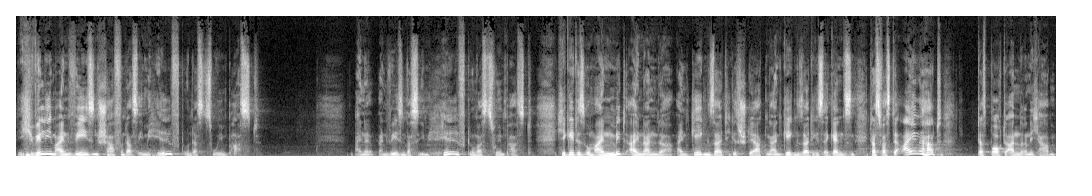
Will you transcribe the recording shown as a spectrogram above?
Ich will ihm ein Wesen schaffen, das ihm hilft und das zu ihm passt. Eine, ein Wesen, was ihm hilft und was zu ihm passt. Hier geht es um ein Miteinander, ein gegenseitiges Stärken, ein gegenseitiges Ergänzen. Das, was der eine hat, das braucht der andere nicht haben.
